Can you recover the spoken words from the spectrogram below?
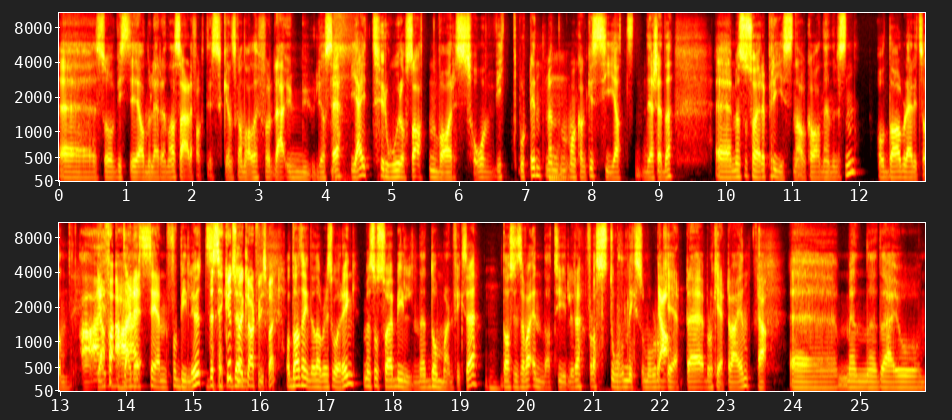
Eh, så hvis de annullerer henne, så er det faktisk en skandale, for det er umulig å se. Jeg tror også at den var så vidt borti den, men Mm. man kan ikke si at det skjedde. Eh, men så så jeg reprisen av Cavani-hendelsen, og da ble jeg litt sånn Nei, Ja, er der det- ser den for billig ut. Det ser ikke ut som et klart frispark. og da tenkte jeg da blir det scoring, men så så jeg bildene dommeren fikk se. Da syntes jeg var enda tydeligere, for da sto den liksom og Ja. blokkerte, blokkerte veien. Ja. Eh, men det er jo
